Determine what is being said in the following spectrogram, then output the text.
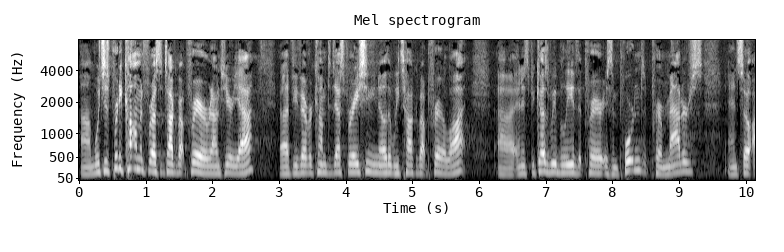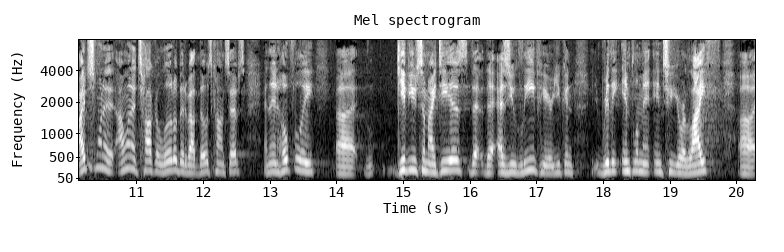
um, which is pretty common for us to talk about prayer around here. Yeah, uh, if you've ever come to Desperation, you know that we talk about prayer a lot, and it's because we believe that prayer is important. Prayer matters. And so I just want to I want to talk a little bit about those concepts, and then hopefully uh, give you some ideas that, that, as you leave here you can really implement into your life uh,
